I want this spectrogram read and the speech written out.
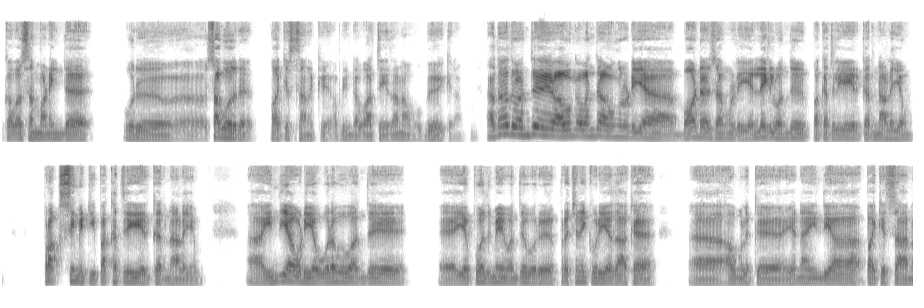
கவசம் அணைந்த ஒரு சகோதரர் பாகிஸ்தானுக்கு அப்படின்ற வார்த்தையை தான் அவங்க உபயோகிக்கிறாங்க. அதாவது வந்து அவங்க வந்து அவங்களுடைய பார்டர்ஸ் அவங்களுடைய எல்லைகள் வந்து பக்கத்திலேயே இருக்கிறனாலையும் ப்ராக்சிமிட்டி பக்கத்திலேயே இருக்கிறனாலையும் இந்தியாவுடைய உறவு வந்து எப்போதுமே வந்து ஒரு பிரச்சனைக்குரியதாக அவங்களுக்கு ஏன்னா இந்தியா பாகிஸ்தான்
